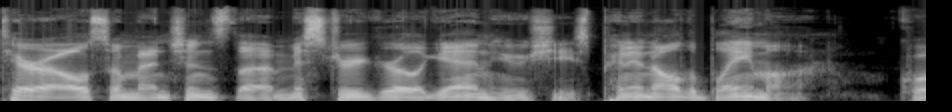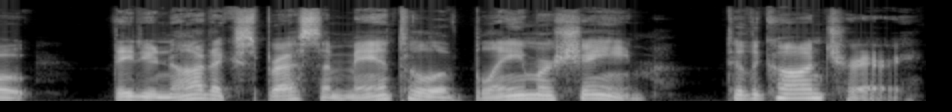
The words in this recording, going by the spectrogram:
Tara also mentions the mystery girl again, who she's pinning all the blame on. Quote, They do not express a mantle of blame or shame. To the contrary,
